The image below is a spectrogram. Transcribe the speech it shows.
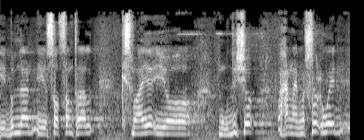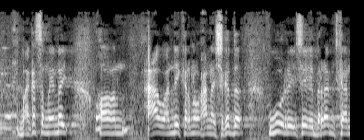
iyo puntland iyo south central kismaayo iyo muqdisho waxaan nahay mashruuc weyn baan ka samaynay oon caawa aan karna waxaan nahay shirkadda ugu horreysay ee barnaamijkan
